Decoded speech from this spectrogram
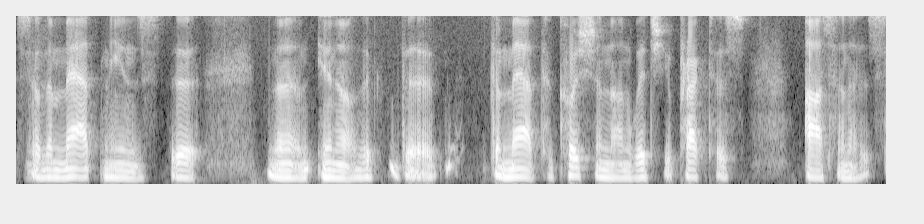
So the mat means the the you know the the the mat, the cushion on which you practice asanas,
